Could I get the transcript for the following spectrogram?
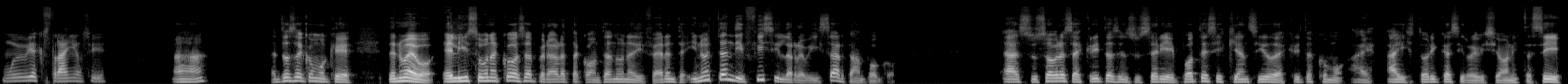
muy extraño, sí. Ajá. Entonces, como que, de nuevo, él hizo una cosa, pero ahora está contando una diferente. Y no es tan difícil de revisar tampoco. Sus obras escritas en su serie Hipótesis que han sido descritas como ahistóricas y revisionistas. Sí,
